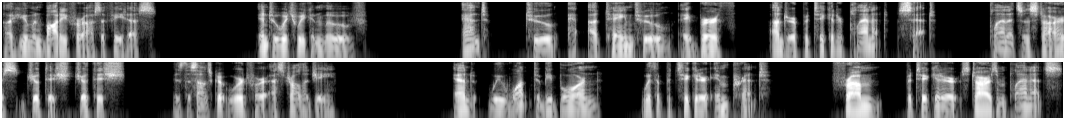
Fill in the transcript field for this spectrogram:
a human body for us, a fetus, into which we can move and to attain to a birth under a particular planet set. Planets and stars, Jyotish, Jyotish is the Sanskrit word for astrology. And we want to be born with a particular imprint from particular stars and planets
